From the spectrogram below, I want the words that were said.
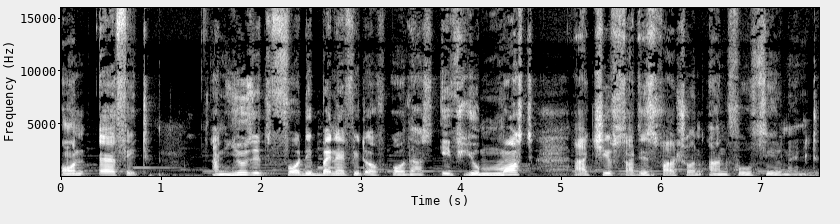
unearth it, and use it for the benefit of others if you must achieve satisfaction and fulfillment.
